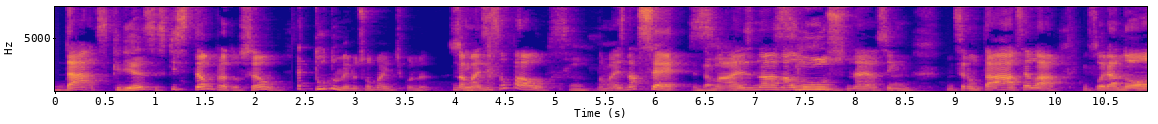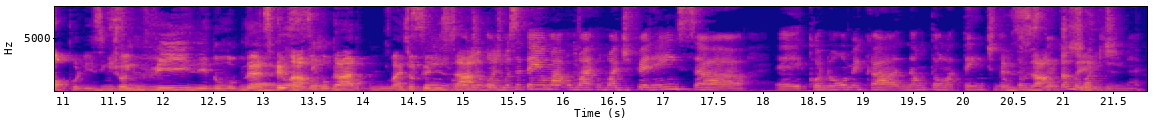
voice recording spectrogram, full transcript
das crianças que estão para adoção, é tudo menos romântico, né? Ainda Sim. mais em São Paulo. Sim. Ainda mais na Sé, ainda Sim. mais na, na luz, né? Assim, você não tá, sei lá, em Florianópolis, em Joinville, no, né, É. sei lá, num lugar mais Sim, organizado. onde, onde você tem uma, uma, uma diferença é, econômica não tão latente, não tão distante como Exatamente. aqui, né?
